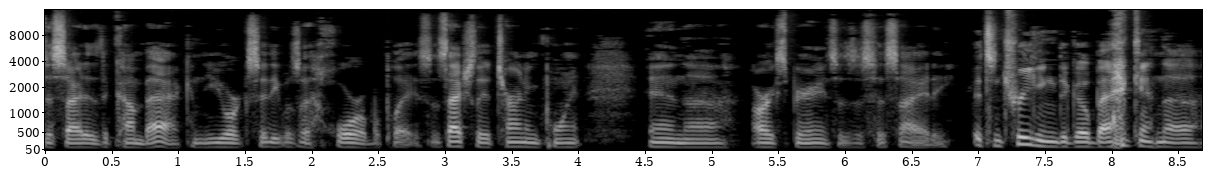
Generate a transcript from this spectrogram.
decided to come back, and New York City was a horrible place. It's actually a turning point in uh, our experience as a society. It's intriguing to go back and uh,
